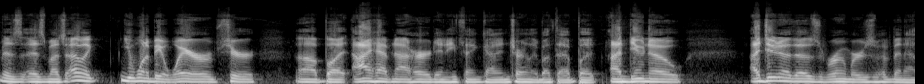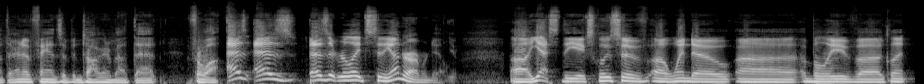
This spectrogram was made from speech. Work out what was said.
as as much. I like you want to be aware, sure, uh, but I have not heard anything kind of internally about that. But I do know. I do know those rumors have been out there. I know fans have been talking about that for a while. As as as it relates to the Under Armour deal, uh, yes, the exclusive uh, window. Uh, I believe uh, Clint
